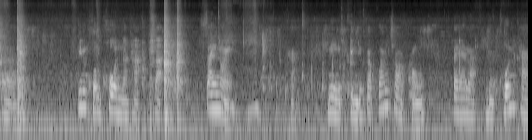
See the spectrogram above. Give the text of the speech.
เอ่อกินคนๆนะคะก็ใส่หน่อยค่ะ นี่ขึ้นอยู่กับความชอบของแต่ละบุคคลค่ะ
